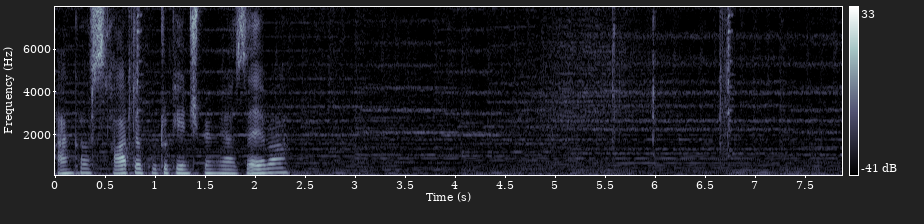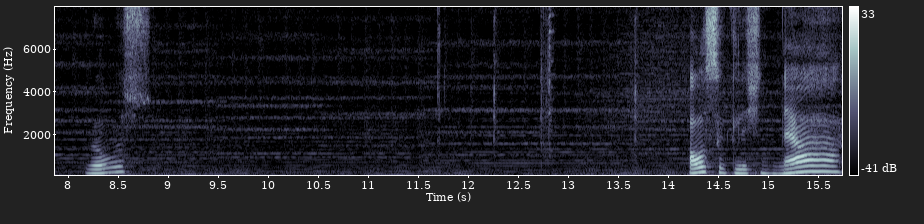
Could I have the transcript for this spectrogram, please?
Angriffsrate, gut, okay, spielen wir ja selber. Rose. Ausgeglichen. Ja.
